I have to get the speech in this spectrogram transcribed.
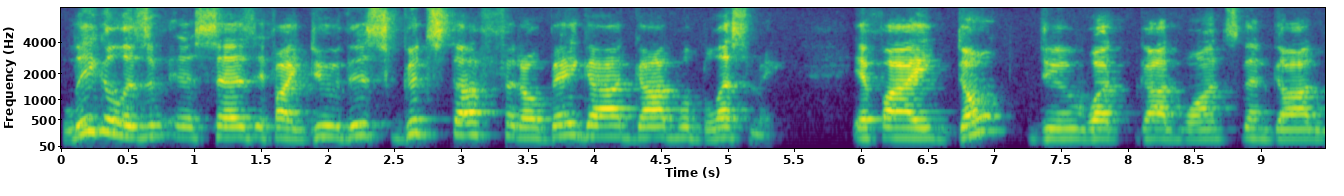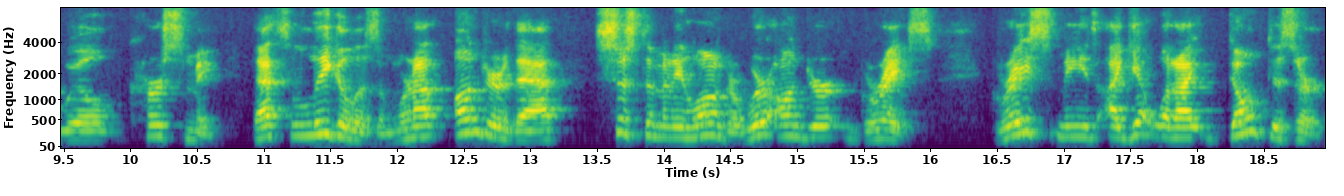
Legalism is, says if I do this good stuff and obey God, God will bless me. If I don't do what God wants, then God will curse me. That's legalism. We're not under that system any longer. We're under grace. Grace means I get what I don't deserve.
